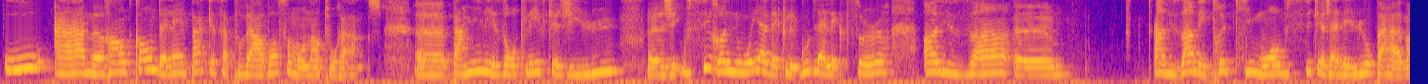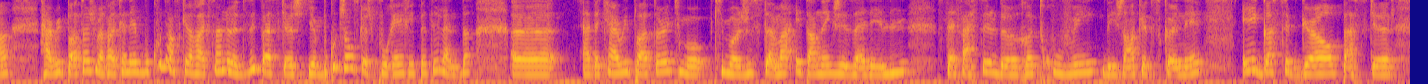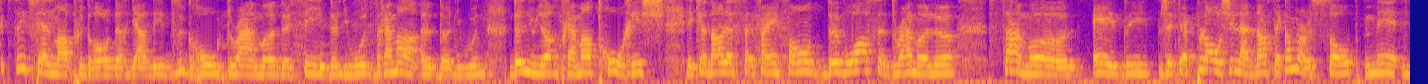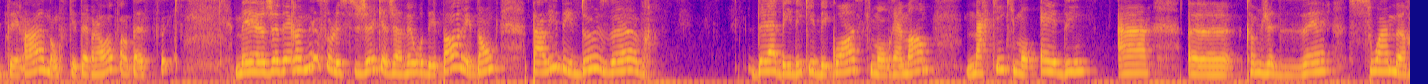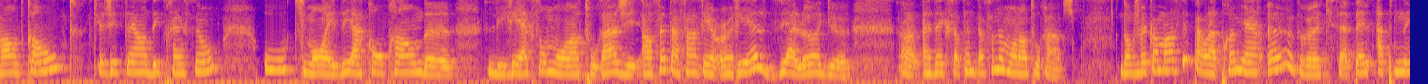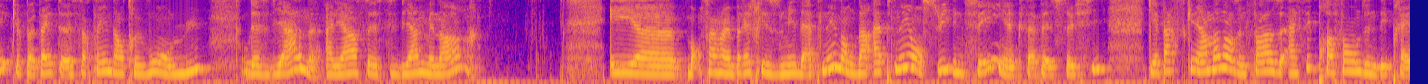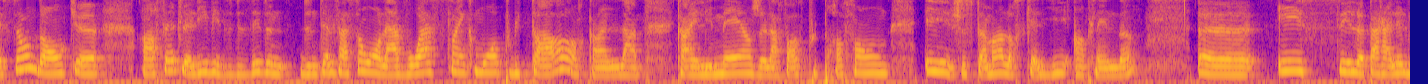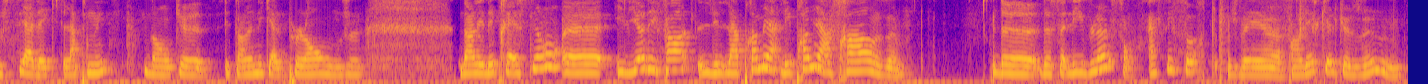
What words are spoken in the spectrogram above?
ou à me rendre compte de l'impact que ça pouvait avoir sur mon entourage. Euh, parmi les autres livres que j'ai lus, j'ai aussi renoué avec le goût de la lecture en lisant... En lisant des trucs qui moi aussi que j'avais lu auparavant Harry Potter je me reconnais beaucoup dans ce que Roxane a dit parce que il y a beaucoup de choses que je pourrais répéter là-dedans avec Harry Potter qui m'a justement étant donné que je les avais lus. C'était facile de retrouver des gens que tu connais. Et Gossip Girl parce que c'est tellement plus drôle de regarder du gros drama de filles d'Hollywood vraiment euh, d'Hollywood de New York vraiment trop riche et que dans le fin fond de voir ce drama là ça m'a aidé. J'étais plongée là-dedans. C'était comme un soap mais littéraire donc ce qui était vraiment fantastique. Mais euh, je vais revenir sur le sujet que j'avais au départ et donc parler des deux œuvres de la BD québécoise qui m'ont vraiment marqué, qui m'ont aidé à, euh, comme je disais, soit me rendre compte que j'étais en dépression ou qui m'ont aidé à comprendre euh, les réactions de mon entourage et en fait à faire un réel dialogue euh, avec certaines personnes de mon entourage. Donc je vais commencer par la première œuvre qui s'appelle Apnée, que peut-être certains d'entre vous ont lu, de Sviane, alias Sylviane Ménard. Et euh, bon, faire un bref résumé d'apnée. Donc dans apnée, on suit une fille qui s'appelle Sophie, qui est particulièrement dans une phase assez profonde d'une dépression. Donc euh, en fait, le livre est divisé d'une telle façon où on la voit cinq mois plus tard, quand elle, la, quand elle émerge de la phase plus profonde, et justement lorsqu'elle y est en plein dedans. Euh, et c'est le parallèle aussi avec l'apnée. Donc, étant donné qu'elle plonge dans les dépressions, euh, il y a des la première, les premières phrases de, de ce livre-là sont assez fortes. Je vais euh, en lire quelques-unes.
